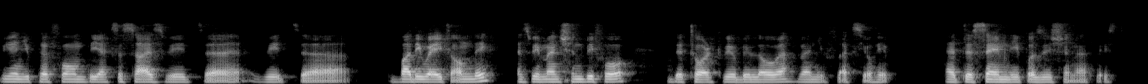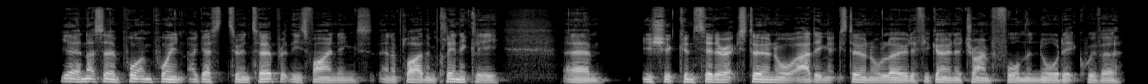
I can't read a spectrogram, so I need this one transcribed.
when you perform the exercise with, uh, with uh, body weight only, as we mentioned before, the torque will be lower when you flex your hip at the same knee position at least. Yeah, and that's an important point, I guess, to interpret these findings and apply them clinically. Um, you should consider external, adding external load if you're going to try and perform the Nordic with a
